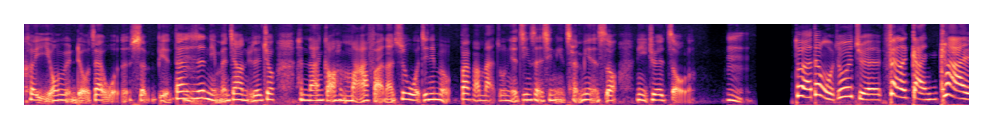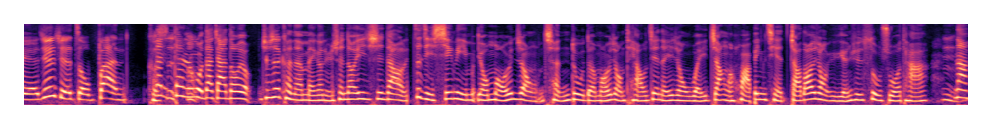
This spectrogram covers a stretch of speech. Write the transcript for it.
可以永远留在我的身边。但是你们这样的女生就很难搞，很麻烦了。就是我今天没有办法满足你的精神心理层面的时候，你就会走了。嗯，对啊，但我就会觉得非常的感慨耶，就会觉得走半。但但如果大家都有，就是可能每个女生都意识到自己心里有某一种程度的某一种条件的一种违章的话，并且找到一种语言去诉说它，嗯，那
